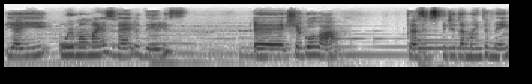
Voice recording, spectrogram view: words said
e aí o irmão mais velho deles é, chegou lá para se despedir da mãe também.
